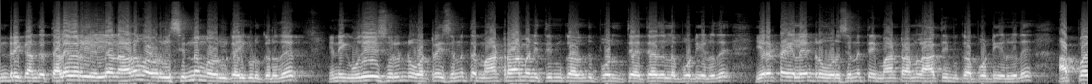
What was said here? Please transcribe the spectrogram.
இன்றைக்கு அந்த தலைவர்கள் இல்லைனாலும் அவர்கள் சின்னம் அவர்கள் கை கொடுக்கறது. இன்னைக்கு உதயசூரியன் ஒற்றை சின்னத்தை மாற்றாமல் நீ திமுக வந்து போறது தே தேர்தலில் போட்டியிடுது. இரட்டை இலைன்ற ஒரு சின்னத்தை மாற்றாமல் அதிமுக போட்டியிடுது. அப்போ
